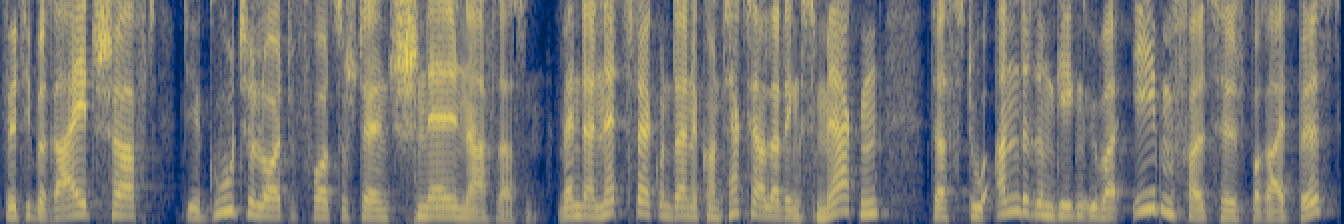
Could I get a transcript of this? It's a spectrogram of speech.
wird die Bereitschaft, dir gute Leute vorzustellen, schnell nachlassen. Wenn dein Netzwerk und deine Kontakte allerdings merken, dass du anderen gegenüber ebenfalls hilfbereit bist,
